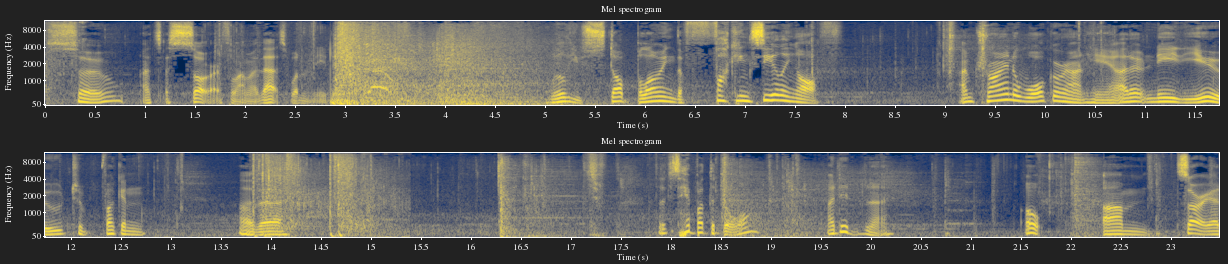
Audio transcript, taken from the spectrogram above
So, that's assault rifle ammo. That's what I need. Will you stop blowing the fucking ceiling off? I'm trying to walk around here. I don't need you to fucking... Oh, there. Did I just headbutt the door? I did, didn't I? Oh. Um, sorry. I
